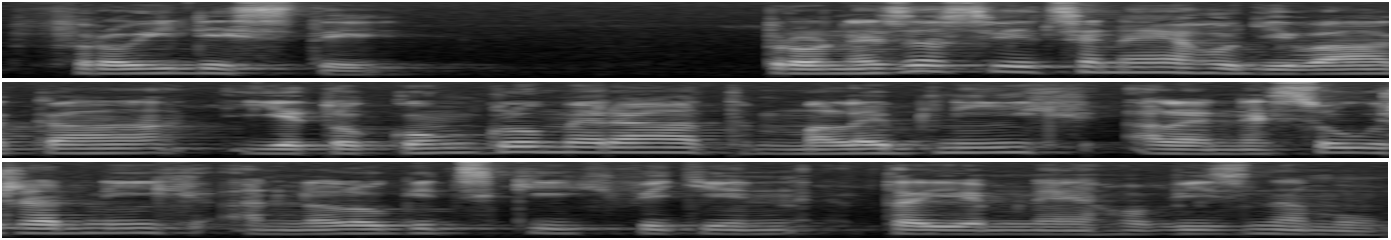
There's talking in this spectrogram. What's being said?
Freudisty. Pro nezasvěceného diváka je to konglomerát malebných, ale nesouřadných a nelogických vidin tajemného významu.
